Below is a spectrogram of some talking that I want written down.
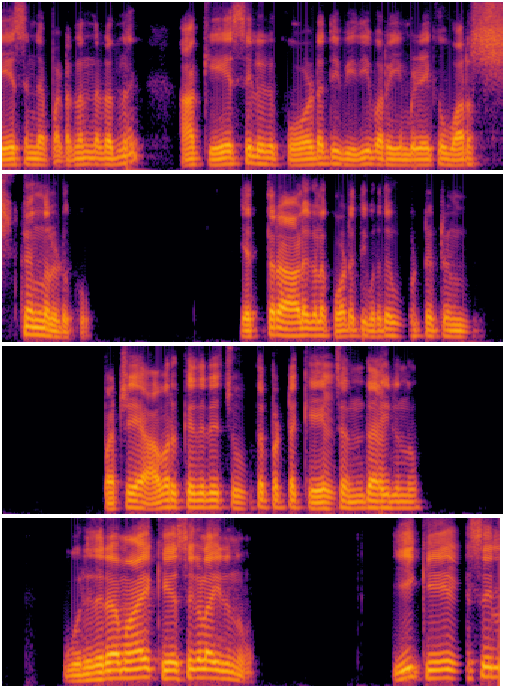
കേസിന്റെ പഠനം നടന്ന് ആ കേസിൽ ഒരു കോടതി വിധി പറയുമ്പോഴേക്ക് വർഷങ്ങൾ എടുക്കും. എത്ര ആളുകളെ കോടതി വെറുതെ വിട്ടിട്ടുണ്ട്? പക്ഷേ അവർക്കെതിരെ ചുമത്തപ്പെട്ട കേസ് എന്തായിരുന്നു? ഗുരുതരമായ കേസുകളായിരുന്നു. ഈ കേസിൽ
